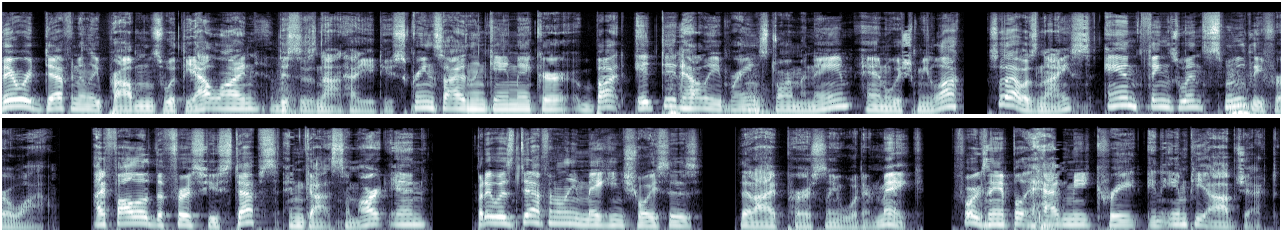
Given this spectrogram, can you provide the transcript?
There were definitely problems with the outline. This is not how you do screen size in GameMaker, but it did help me brainstorm a name and wish me luck, so that was nice, and things went smoothly for a while. I followed the first few steps and got some art in, but it was definitely making choices that I personally wouldn't make. For example, it had me create an empty object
